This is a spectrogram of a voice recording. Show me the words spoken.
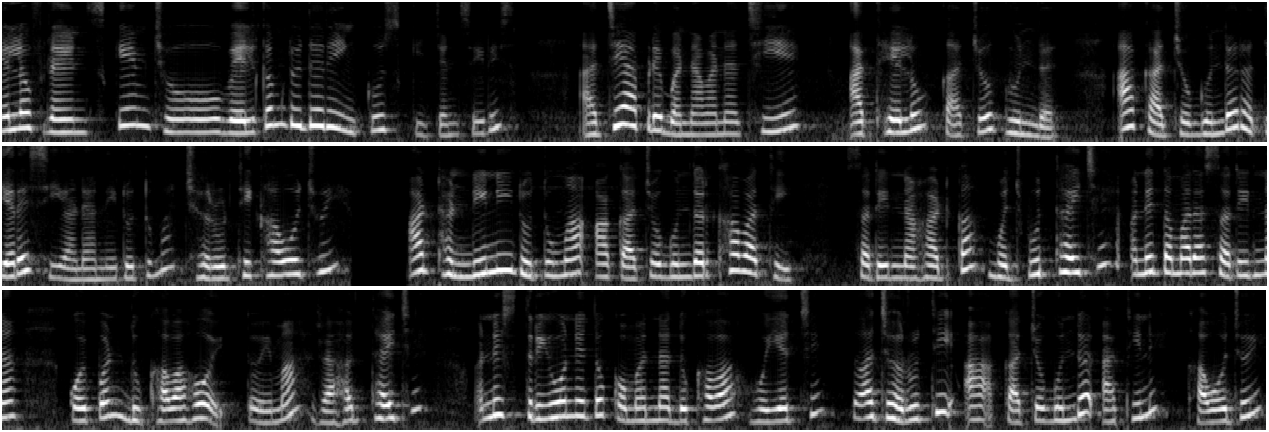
હેલો ફ્રેન્ડ્સ, કેમ છો? Welcome to the Rinku's kitchen series. આજે આપણે બનાવવાના છીએ આથેલો કાચો ગુંદર. આ કાચો ગુંદર અત્યારે શિયાળાની ઋતુમાં જરૂરથી ખાવો જોઈએ. આ ઠંડીની ઋતુમાં આ કાચો ગુંદર ખાવાથી શરીરના હાડકાં મજબૂત થાય છે અને તમારા શરીરના કોઈપણ દુખાવા હોય તો એમાં રાહત થાય છે અને સ્ત્રીઓને તો કમરના દુખાવા હોય જ છે. તો આ જરૂરથી આ કાચો ગુંદર આથીને ખાવો જોઈએ.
